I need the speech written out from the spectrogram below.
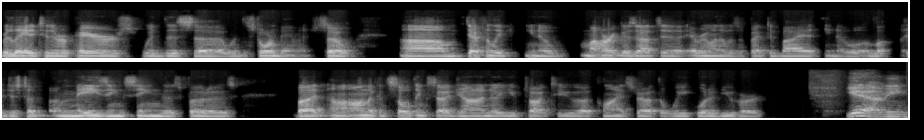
related to the repairs with this uh, with the storm damage. So um, definitely, you know, my heart goes out to everyone that was affected by it. You know, just amazing seeing those photos. But uh, on the consulting side, John, I know you've talked to uh, clients throughout the week. What have you heard? Yeah, I mean,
